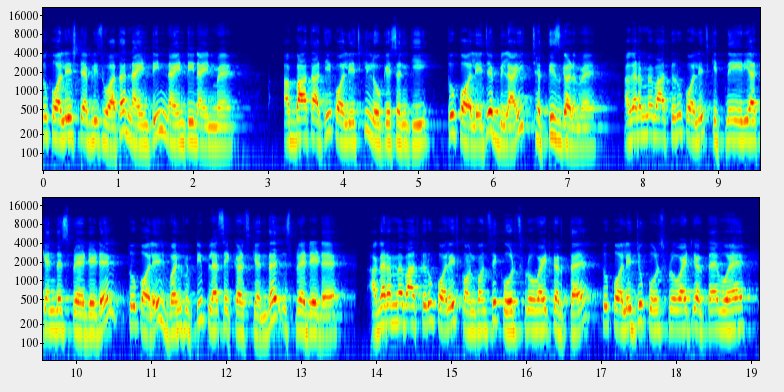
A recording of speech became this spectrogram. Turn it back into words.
तो कॉलेज स्टेब्लिश हुआ था 1999 में। अब बात आती है कॉलेज की लोकेशन की तो कॉलेज है बिलाई छत्तीसगढ़ में। अगर अब मैं बात करूँ कॉलेज कितने एरिया के अंदर स्प्रेडेड है तो कॉलेज 150 प्लस एकर्स के अंदर स्प्रेडेड है। अगर अब मैं बात करूँ कॉलेज कौन कौन से कोर्स प्रोवाइड करता है तो कॉलेज जो कोर्स प्रोवाइड करता है वो है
